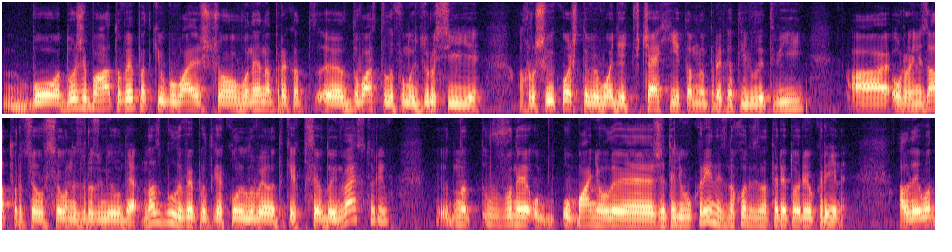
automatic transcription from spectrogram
Бо дуже багато випадків буває, що вони, наприклад, е, до вас телефонують з Росії, а грошові кошти виводять в Чехії, там, наприклад, і в Литві. А організатор цього всього не зрозуміло де. У нас були випадки, коли ловили таких псевдоінвесторів. Вони обманювали жителів України, знаходяться на території України. Але от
